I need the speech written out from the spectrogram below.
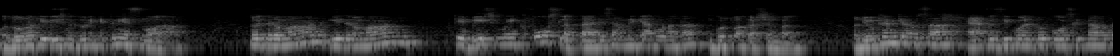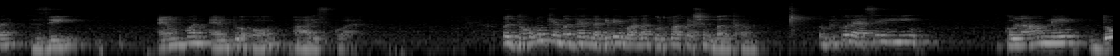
और दोनों के बीच में दूरी कितनी स्मॉल आर तो ये द्रव्यमान ये द्रव्यमान के बीच में एक फोर्स लगता है, जिसे हमने क्या बोला था? गुरुत्वाकर्षण बल. तो न्यूटन के अनुसार F is equal to force कितना होता है? G M one M two upon R square तो दोनों के मध्य लगने वाला गुरुत्वाकर्षण बल था। तो बिल्कुल ऐसे ही गुलाम ने दो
